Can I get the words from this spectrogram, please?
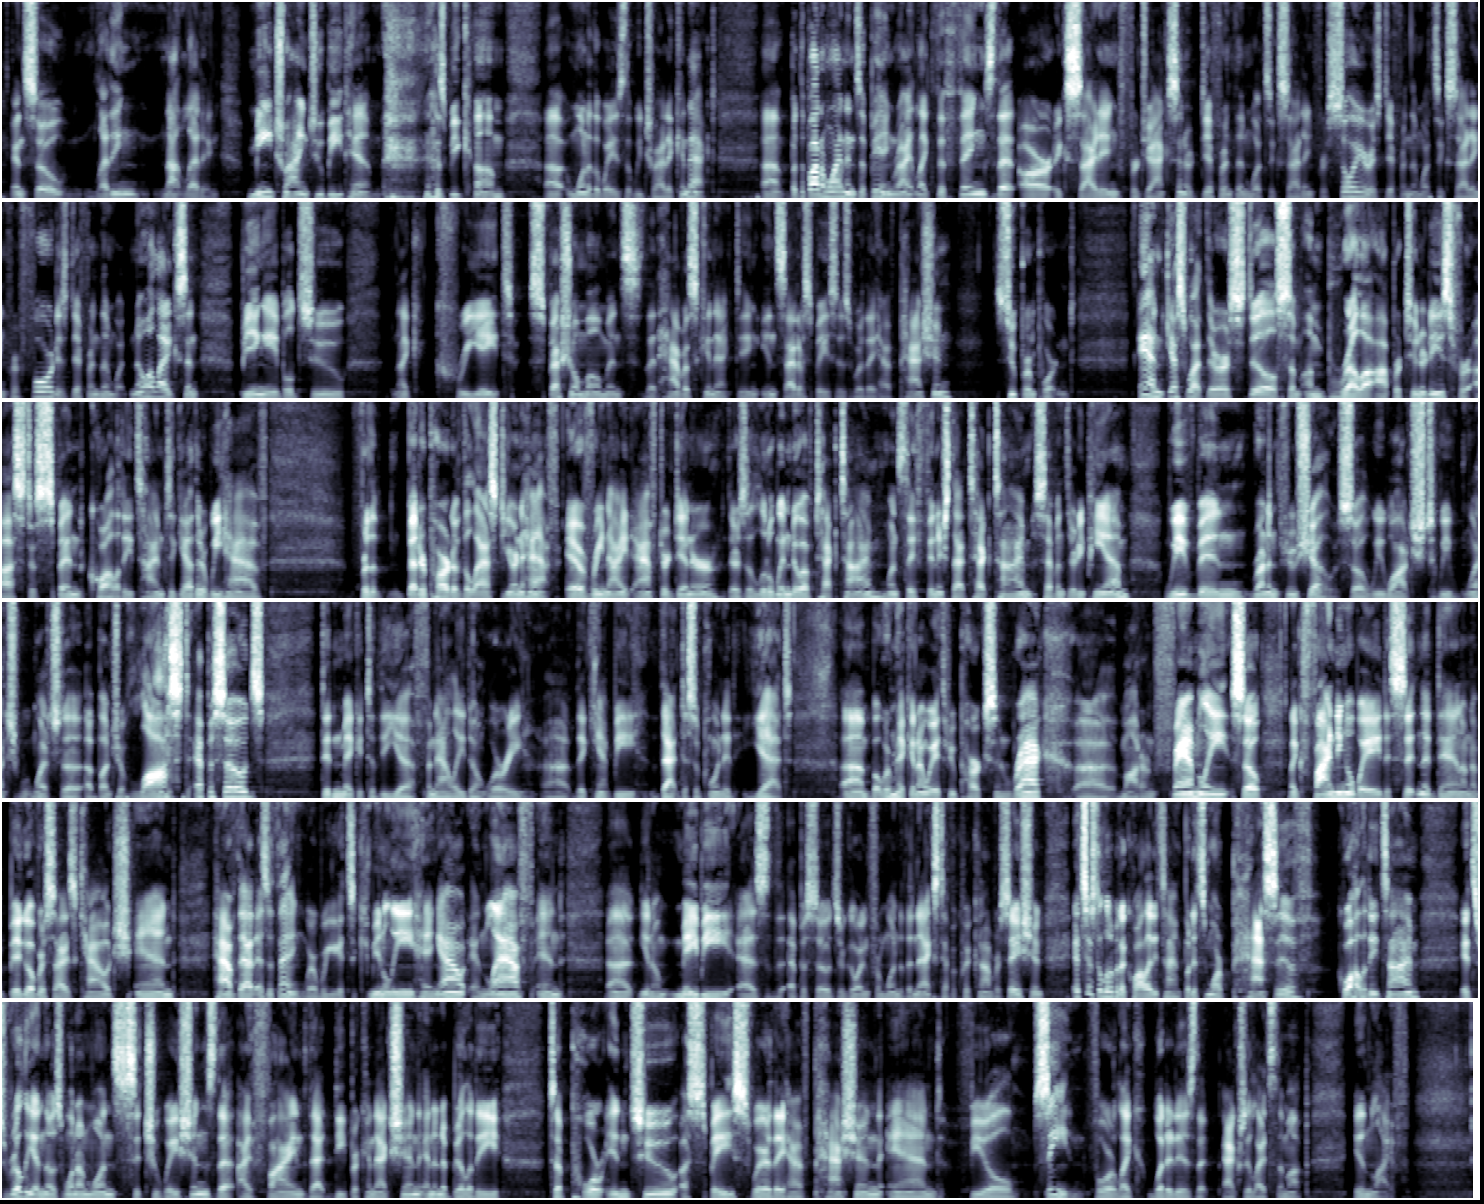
And so, letting, not letting, me trying to beat him has become uh, one of the ways that we try to connect. Uh, but the bottom line ends up being, right? Like the things that are exciting for Jackson are different than what's exciting for Sawyer, is different than what's exciting for Ford, is different than what Noah likes. And being able to like create special moments that have us connecting inside of spaces where they have passion, super important. And guess what? There are still some umbrella opportunities for us to spend quality time together. We have for the better part of the last year and a half. Every night after dinner, there's a little window of tech time. Once they finish that tech time, 7:30 p.m., we've been running through shows. So we watched we watched watched a, a bunch of Lost episodes. Didn't make it to the uh, finale. Don't worry, uh, they can't be that disappointed yet. Um, but we're making our way through Parks and Rec, uh, Modern Family. So, like, finding a way to sit in a den on a big, oversized couch and have that as a thing where we get to communally hang out and laugh and. Uh, you know, maybe as the episodes are going from one to the next, have a quick conversation. It's just a little bit of quality time, but it's more passive quality time. It's really in those one on one situations that I find that deeper connection and an ability to pour into a space where they have passion and feel seen for like what it is that actually lights them up in life.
